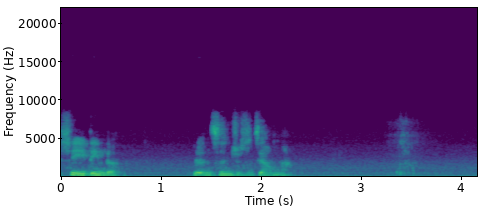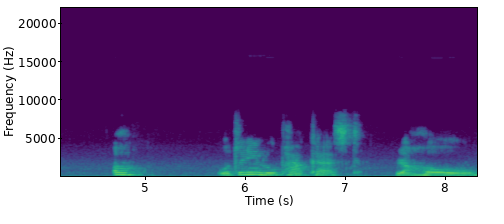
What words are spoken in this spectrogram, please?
是一定的，人生就是这样嘛。哦，我最近录 podcast，然后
